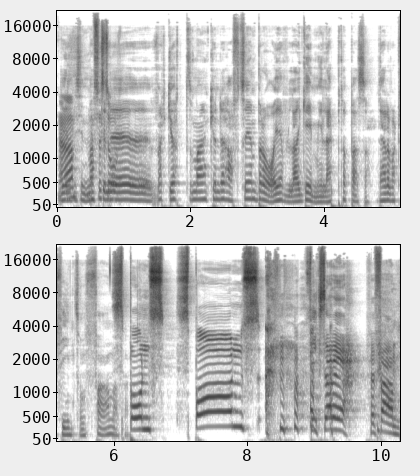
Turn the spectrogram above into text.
det Ja, är synd. jag man förstår. skulle varit gött om man kunde haft sig en bra jävla gaming-laptop alltså. Det hade varit fint som fan alltså. Spons! Spons! Fixa det! För fan,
